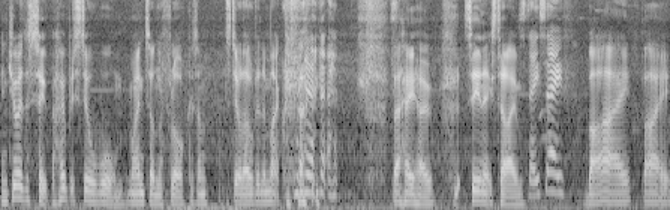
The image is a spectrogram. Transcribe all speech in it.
Enjoy the soup. I hope it's still warm. Mine's on the floor because I'm still holding a microphone. but hey ho. See you next time. Stay safe. Bye. Bye.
